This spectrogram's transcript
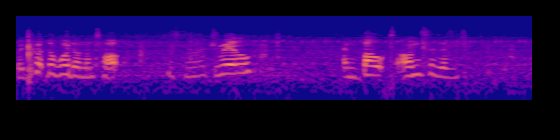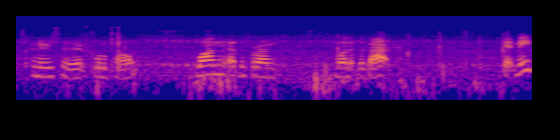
We put the wood on the top, mm-hmm. drill and bolt onto the canoe so they don't fall apart. One at the front, one at the back. Get me?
